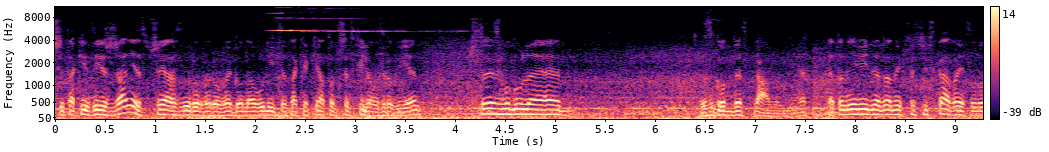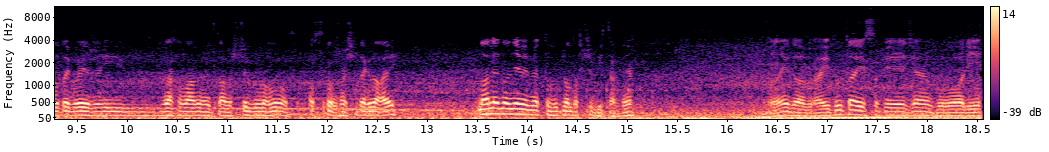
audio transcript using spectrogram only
czy takie zjeżdżanie z przejazdu rowerowego na ulicę, tak jak ja to przed chwilą zrobiłem, czy to jest w ogóle zgodne z prawem, nie? Ja tam nie widzę żadnych przeciwwskazań co do tego, jeżeli zachowamy tam szczególną os- ostrożność i tak dalej. No ale no nie wiem jak to wygląda w przepisach, nie? No i dobra, i tutaj sobie jedziemy powoli.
